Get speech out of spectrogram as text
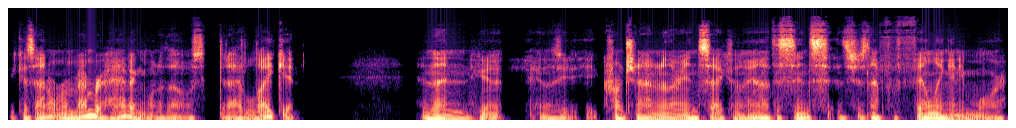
because I don't remember having one of those. Did I like it? And then you know, crunching on another insect. And like, oh, this insect, it's just not fulfilling anymore.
